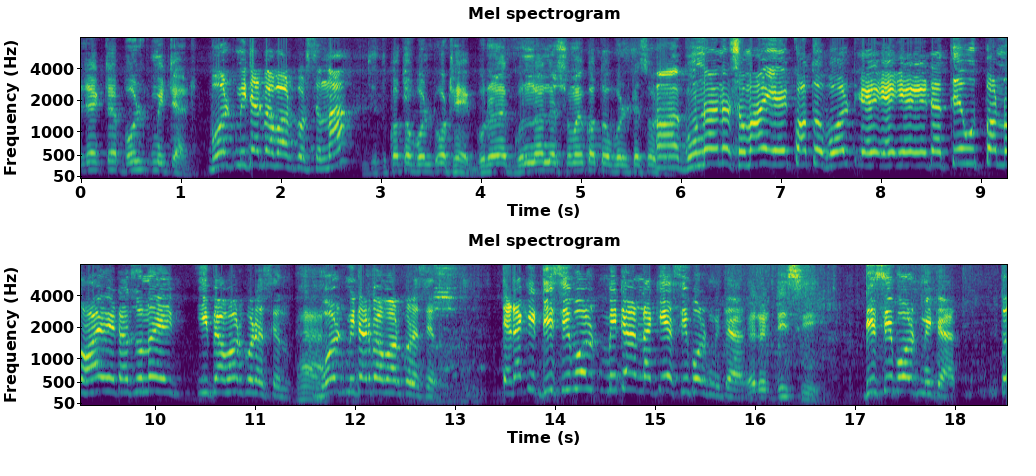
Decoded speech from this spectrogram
এটা? একটা ভোল্ট মিটার ভোল্ট মিটার ব্যবহার করছেন না? যে কত ভোল্ট ওঠে ঘূর্ণনের সময় কত ভোল্টেজ ওঠে? ঘূর্ণায়নের সময় এই কত ভোল্ট এটাতে উৎপন্ন হয় এটার জন্য এই ই ব্যবহার করেছেন। হ্যাঁ। ভোল্ট মিটার ব্যবহার করেছেন। এটা কি ডিসি ভোল্ট মিটার নাকি এসি ভোল্ট মিটার এটা ডিসি ডিসি ভোল্ট মিটার তো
